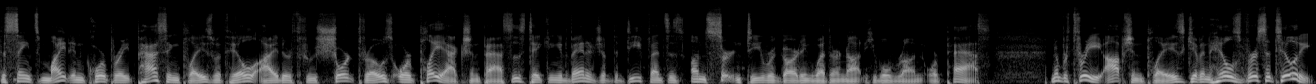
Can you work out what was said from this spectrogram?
The Saints might incorporate passing plays with Hill either through short throws or play action passes, taking advantage of the defense's uncertainty regarding whether or not he will run or pass. Number three, option plays, given Hill's versatility.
